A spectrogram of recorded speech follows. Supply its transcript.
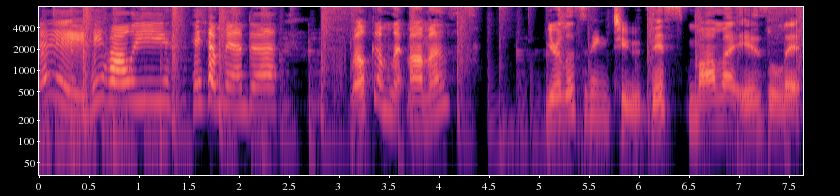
Hey, hey, Holly. Hey, Amanda. Welcome, Lit Mamas. You're listening to This Mama is Lit,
